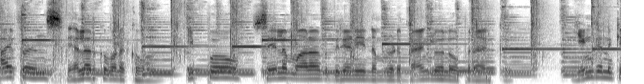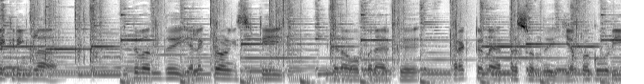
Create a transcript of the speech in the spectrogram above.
ஹாய் ஃப்ரெண்ட்ஸ் எல்லாருக்கும் வணக்கம். இப்போ சேலம் மாறார் பிரியாணி நம்மளோட பெங்களூரில் ஓப்பன் ஆயிருக்கு. எங்கன்னு கேட்குறீங்களா இது வந்து எலக்ட்ரானிக் சிட்டி கிட்ட தான் ஓப்பன் ஆயிருக்கு. கரெக்டான அட்ரஸ் வந்து எப்பகோடி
